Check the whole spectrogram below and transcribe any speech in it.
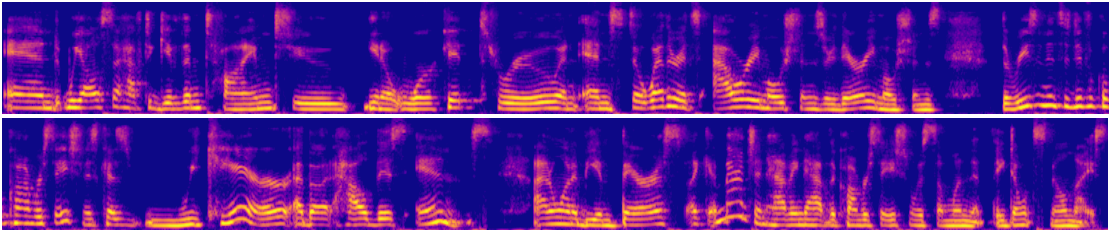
And we also have to give them time to, you know, work it through. And, and so whether it's our emotions or their emotions, the reason it's a difficult conversation is because we care about how this ends. I don't want to be embarrassed. Like imagine having to have the conversation with someone that they don't smell nice.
